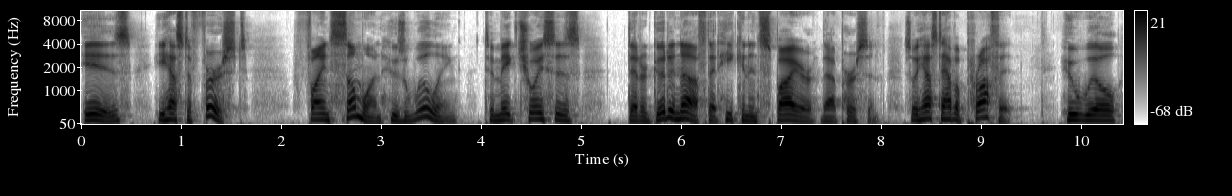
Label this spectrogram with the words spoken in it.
is He has to first find someone who's willing to make choices that are good enough that He can inspire that person. So He has to have a prophet who will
